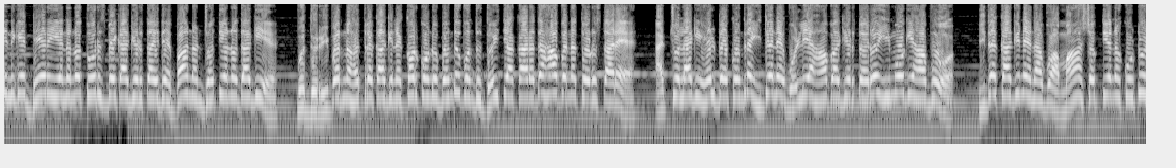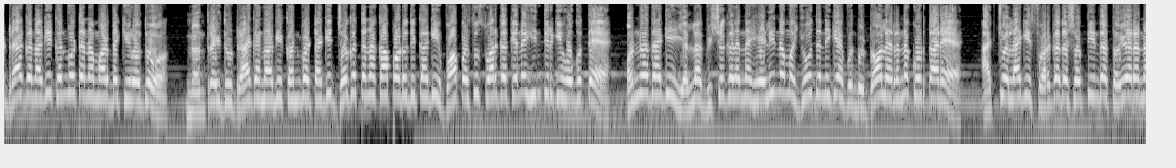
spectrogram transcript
ನಿನಗೆ ಬೇರೆ ಏನನ್ನೋ ತೋರಿಸ್ಬೇಕಾಗಿರ್ತಾ ಇದೆ ಬಾ ನನ್ ಜೊತೆ ಅನ್ನೋದಾಗಿ ಒಂದು ರಿವರ್ ನ ಕರ್ಕೊಂಡು ಬಂದು ಒಂದು ದೈತ್ಯಾಕಾರದ ಹಾವನ್ನ ತೋರಿಸ್ತಾರೆ ಆಕ್ಚುಲ್ ಆಗಿ ಹೇಳ್ಬೇಕು ಅಂದ್ರೆ ಇದನ್ನೇ ಒಳ್ಳೆಯ ಹಾವಾಗಿರ್ತಾ ಇರೋ ಇಮೋಗಿ ಹಾವು ಇದಕ್ಕಾಗಿನೇ ನಾವು ಆ ಮಹಾಶಕ್ತಿಯನ್ನು ಕೊಟ್ಟು ಡ್ರ್ಯಾಗನ್ ಆಗಿ ಕನ್ವರ್ಟ್ ಅನ್ನ ಮಾಡ್ಬೇಕಿರೋದು ನಂತರ ಇದು ಡ್ರ್ಯಾಗನ್ ಆಗಿ ಕನ್ವರ್ಟ್ ಆಗಿ ಜಗತ್ತನ್ನ ಕಾಪಾಡೋದಿಕ್ಕಾಗಿ ವಾಪಸ್ಸು ಸ್ವರ್ಗಕ್ಕೆನೆ ಹಿಂತಿರುಗಿ ಹೋಗುತ್ತೆ ಅನ್ನೋದಾಗಿ ಎಲ್ಲಾ ವಿಷಯಗಳನ್ನ ಹೇಳಿ ನಮ್ಮ ಯೋಧನಿಗೆ ಒಂದು ಡಾಲರ್ ಅನ್ನ ಕೊಡ್ತಾರೆ ಆಕ್ಚುಯಲ್ ಆಗಿ ಸ್ವರ್ಗದ ಶಕ್ತಿಯಿಂದ ತಯಾರನ್ನ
